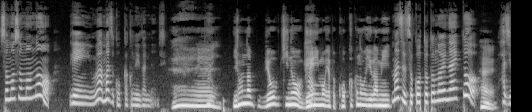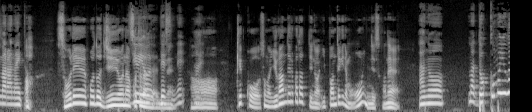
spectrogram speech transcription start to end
そもそもの原因は、まず骨格の歪みなんですよ。へえ、、はいろんな病気の原因もやっぱ骨格の歪み、まずそこを整えないと、はい。始まらないと。あそれほど重要なこと重なんですね。要ですね。あはい。あ結構、その歪んでる方っていうのは一般的でも多いんですかね？あの、まあ、どこも歪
